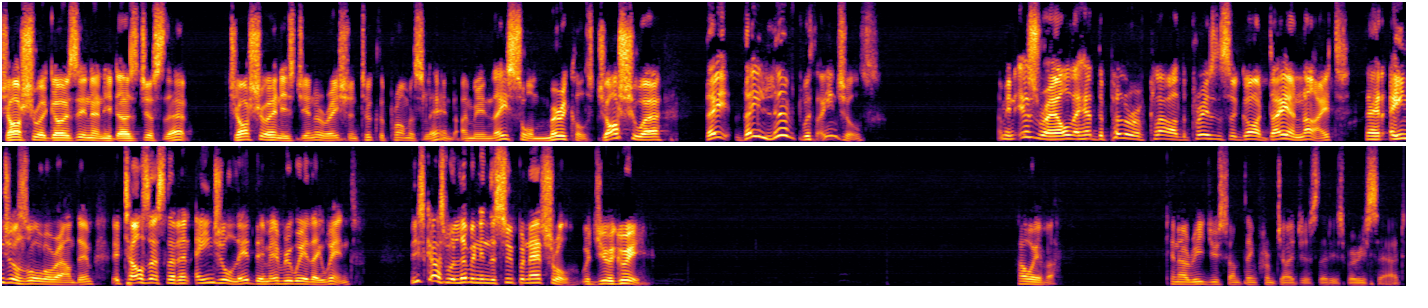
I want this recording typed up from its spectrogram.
Joshua goes in and he does just that. Joshua and his generation took the promised land. I mean, they saw miracles. Joshua, they, they lived with angels. I mean, Israel, they had the pillar of cloud, the presence of God day and night. They had angels all around them. It tells us that an angel led them everywhere they went. These guys were living in the supernatural. Would you agree? However, can I read you something from Judges that is very sad?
